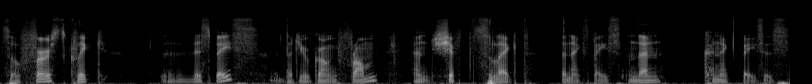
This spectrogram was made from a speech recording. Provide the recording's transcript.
So first click this base that you're going from and shift select the next base and then connect bases.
